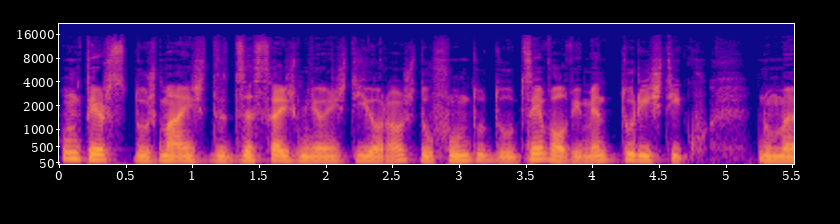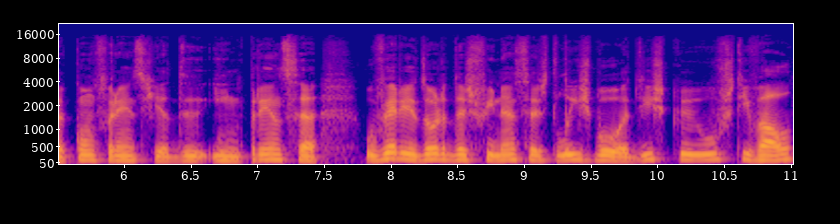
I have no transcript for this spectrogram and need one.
um terço dos mais de 16 milhões de euros do Fundo do Desenvolvimento Turístico. Numa conferência de imprensa, o vereador das Finanças de Lisboa diz que o festival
